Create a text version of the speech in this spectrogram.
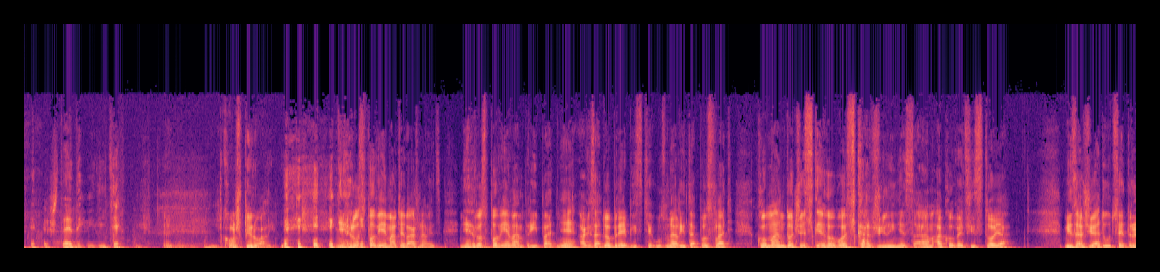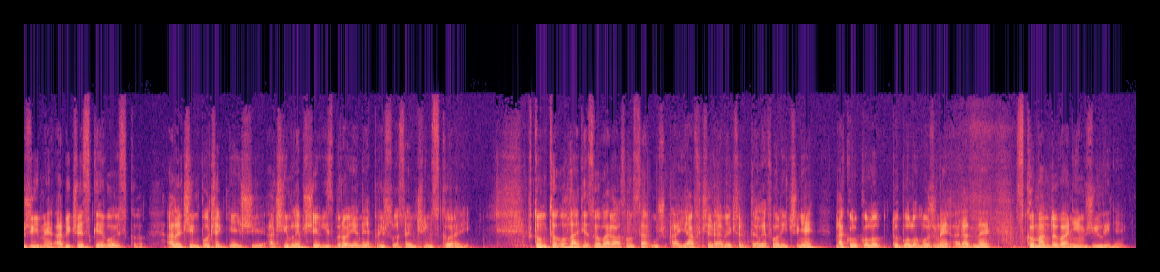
Vtedy, vidíte? Konšpirovali. Nech rozpoviem, a to je vážna vec, nech rozpoviem vám prípadne, ak za dobré by ste uznali ta poslať, komando Českého vojska v Žiline sám, ako veci stoja. My za žiadúce držíme, aby České vojsko, ale čím početnejšie a čím lepšie vyzbrojené, prišlo sem čím skorej. V tomto ohľade zhovaral som sa už aj ja včera večer telefonične, nakoľko to bolo možné a radné s komandovaním v Žiline.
